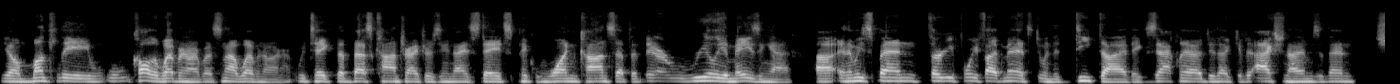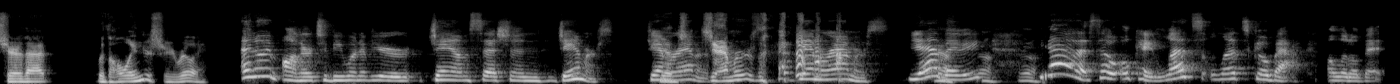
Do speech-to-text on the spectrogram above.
you know monthly we'll call it a webinar but it's not webinar we take the best contractors in the united states pick one concept that they're really amazing at uh, and then we spend 30 45 minutes doing the deep dive exactly how to do that give it action items and then share that with the whole industry really and I'm honored to be one of your jam session jammers. Jammerammers. Yeah, jammers. Jammerammers. Yeah, yeah, baby. Yeah, yeah. yeah. So okay, let's let's go back a little bit.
